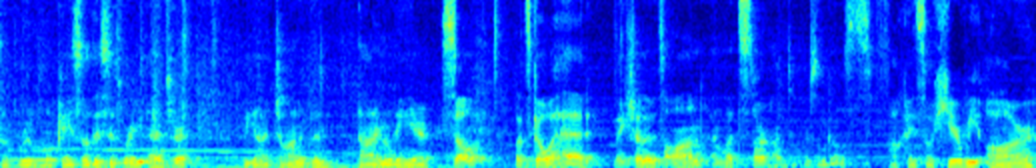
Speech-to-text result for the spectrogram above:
the room, okay? So this is where you enter. We got Jonathan finally here. So let's go ahead, make sure that it's on, and let's start hunting for some ghosts. Okay, so here we are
